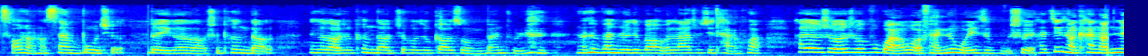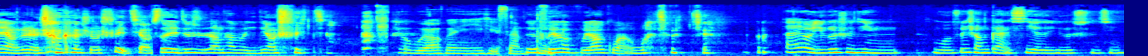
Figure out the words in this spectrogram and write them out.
操场上散步去了，被一个老师碰到了。那个老师碰到之后就告诉我们班主任，然后那班主任就把我们拉出去谈话，他就说说不管我，反正我一直不睡。他经常看到那两个人上课的时候睡觉，所以就是让他们一定要睡觉，就不要跟你一起散步，对，不要不要管我，就这样。还有一个事情，我非常感谢的一个事情。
